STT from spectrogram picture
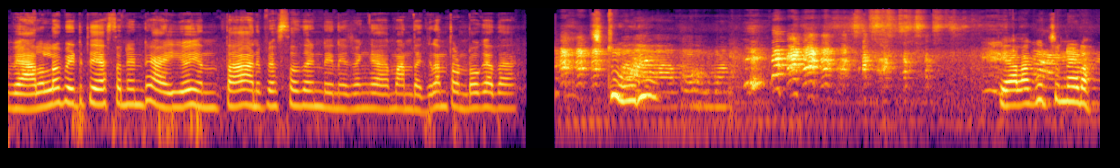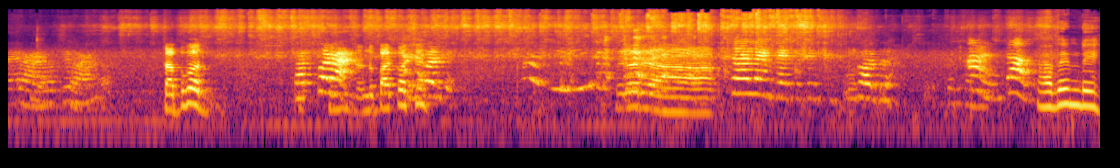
వేలల్లో పెట్టి తీస్తానంటే అయ్యో ఎంత అనిపిస్తుందండి నిజంగా. మన దగ్గర అంత ఉండవు కదా. స్టూడియో. ఎలా కూర్చున్నాడు? తప్పుకో. నువ్వు పక్క వచ్చి అదండి.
